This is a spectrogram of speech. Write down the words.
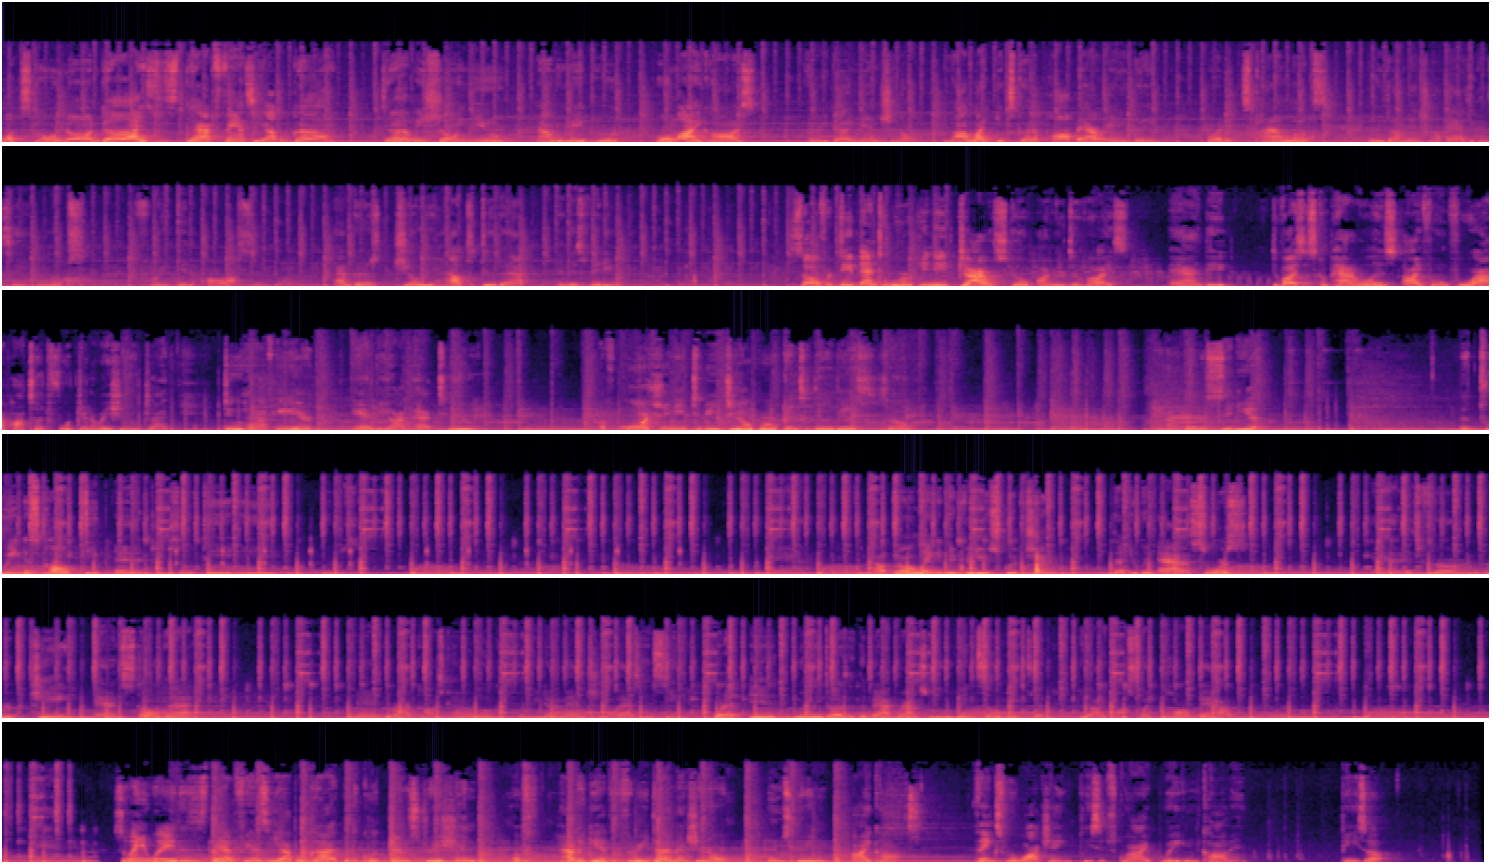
What's going on guys? Is that fancy Apple guy. Today I'll be showing you how to make your home icons three-dimensional. Not like it's gonna pop out or anything, but it kinda looks three-dimensional as you can see. It looks freaking awesome. I'm gonna show you how to do that in this video. So for DeepEnd to work, you need gyroscope on your device. And the device is compatible is iPhone 4, iPod Touch 4th generation, which I do have here, and the iPad 2. Of course, you need to be jailbroken to do this, so we're gonna go to Cydia. The tweak is called Deep End, so D E. And I'll throw a link in the video description that you can add a source. And it's from RipG and install that. And your icons kind of look three-dimensional as you can see. What it is really does is the background's moving so it makes like the icons like pop out. And so anyway, this is that fancy Apple guy with a quick demonstration of how to get three-dimensional home screen icons. Thanks for watching. Please subscribe, rate, and comment. Peace out.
